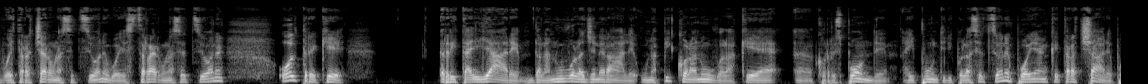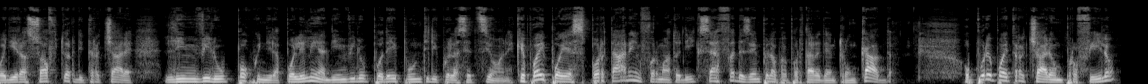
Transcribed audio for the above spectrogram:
vuoi tracciare una sezione, vuoi estrarre una sezione, oltre che ritagliare dalla nuvola generale una piccola nuvola che è, eh, corrisponde ai punti di quella sezione, puoi anche tracciare, puoi dire al software di tracciare l'inviluppo, quindi la polilinea di inviluppo dei punti di quella sezione, che poi puoi esportare in formato di XF, ad esempio la puoi portare dentro un CAD. Oppure puoi tracciare un profilo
